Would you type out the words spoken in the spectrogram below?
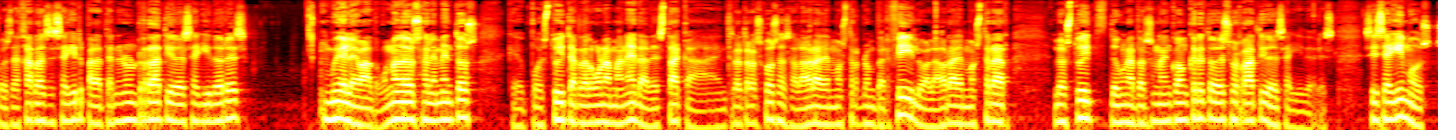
pues dejarlas de seguir para tener un ratio de seguidores muy elevado. Uno de los elementos que pues Twitter de alguna manera destaca, entre otras cosas, a la hora de mostrar un perfil o a la hora de mostrar los tweets de una persona en concreto es su ratio de seguidores. Si seguimos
